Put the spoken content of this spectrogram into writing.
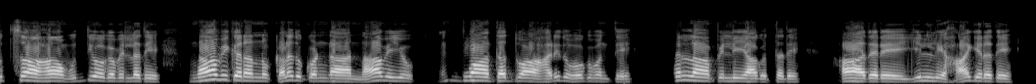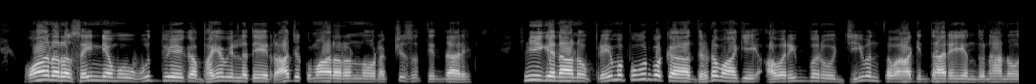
ಉತ್ಸಾಹ ಉದ್ಯೋಗವಿಲ್ಲದೆ ನಾವಿಕರನ್ನು ಕಳೆದುಕೊಂಡ ನಾವೆಯು ತದ್ವಾ ಹರಿದು ಹೋಗುವಂತೆ ಎಲ್ಲ ಪಿಲ್ಲಿಯಾಗುತ್ತದೆ. ಆದರೆ ಇಲ್ಲಿ ಹಾಗಿರದೆ ವಾನರ ಸೈನ್ಯವು ಉದ್ವೇಗ ಭಯವಿಲ್ಲದೆ ರಾಜಕುಮಾರರನ್ನು ರಕ್ಷಿಸುತ್ತಿದ್ದಾರೆ. ಹೀಗೆ ನಾನು ಪ್ರೇಮಪೂರ್ವಕ, ದೃಢವಾಗಿ ಅವರಿಬ್ಬರು ಜೀವಂತವಾಗಿದ್ದಾರೆ ಎಂದು ನಾನು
